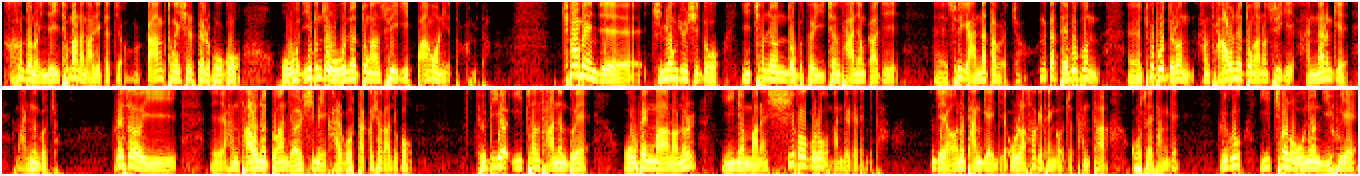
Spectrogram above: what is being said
큰 돈을 이제 2천만 원 날리겠죠. 깡통의 실패를 보고 오, 이분도 5년 동안 수익이 빵원이었다고 합니다. 처음에 이제 김영준 씨도 2000년도부터 2004년까지 수익이 안 났다고 그랬죠. 그러니까 대부분 에, 초보들은 한 4, 5년 동안은 수익이 안 나는 게 맞는 거죠. 그래서 이 한 4, 5년 동안 열심히 갈고 닦으셔가지고 드디어 2004년도에 500만 원을 2년 만에 10억으로 만들게 됩니다. 이제 어느 단계에 이제 올라서게 된 거죠. 단타 고소의 단계. 그리고 2005년 이후에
